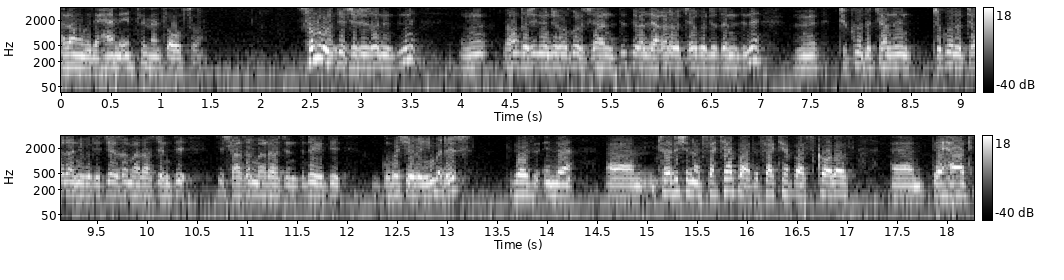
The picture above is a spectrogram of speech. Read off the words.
along with the hand implements also. 선물로 때 지르자는데 어 나도 지는 저 꼴을 시한테 내가 내가로 제고 되는데 어 듣고도 창제 듣고도 태어나니고 대제서 말하고 전데 디 샤서 말하고 전데 그 고마시베 임바레스 because in the um, tradition of Sakyapa, the Sakyapa scholars, uh, they had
